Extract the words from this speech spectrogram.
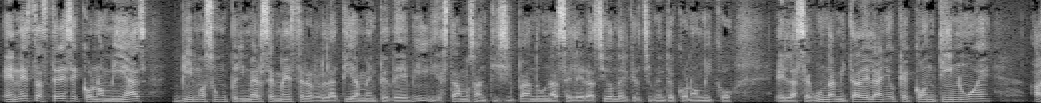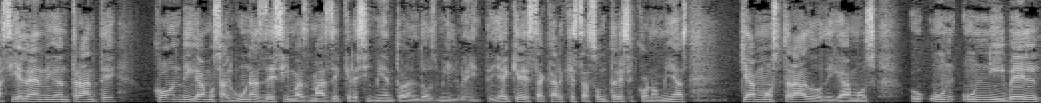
En estas tres economías vimos un primer semestre relativamente débil y estamos anticipando una aceleración del crecimiento económico en la segunda mitad del año que continúe hacia el año entrante con, digamos, algunas décimas más de crecimiento en el 2020. Y hay que destacar que estas son tres economías que han mostrado, digamos, un, nivel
